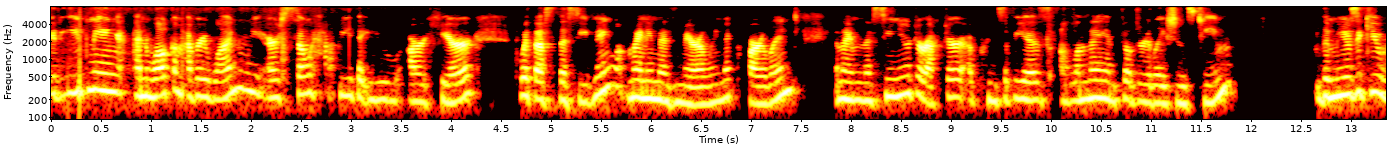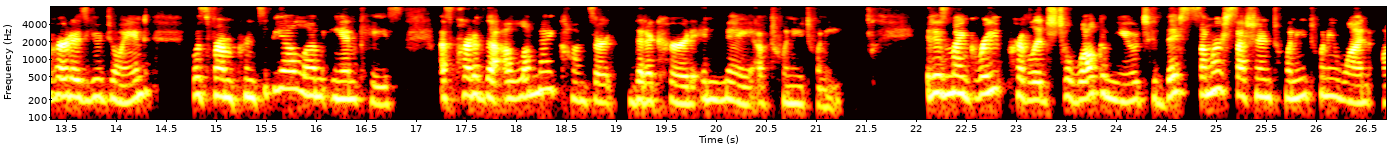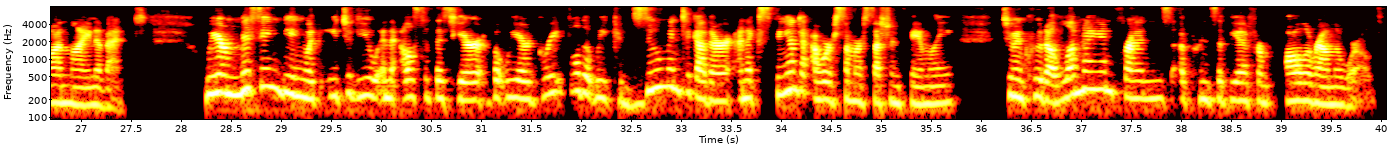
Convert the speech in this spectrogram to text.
Good evening and welcome everyone. We are so happy that you are here with us this evening. My name is Marilee McFarland and I'm the Senior Director of Principia's Alumni and Field Relations team. The music you heard as you joined was from Principia alum Ian Case as part of the alumni concert that occurred in May of 2020. It is my great privilege to welcome you to this Summer Session 2021 online event. We are missing being with each of you and Elsah this year, but we are grateful that we could Zoom in together and expand our summer session family to include alumni and friends of Principia from all around the world.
